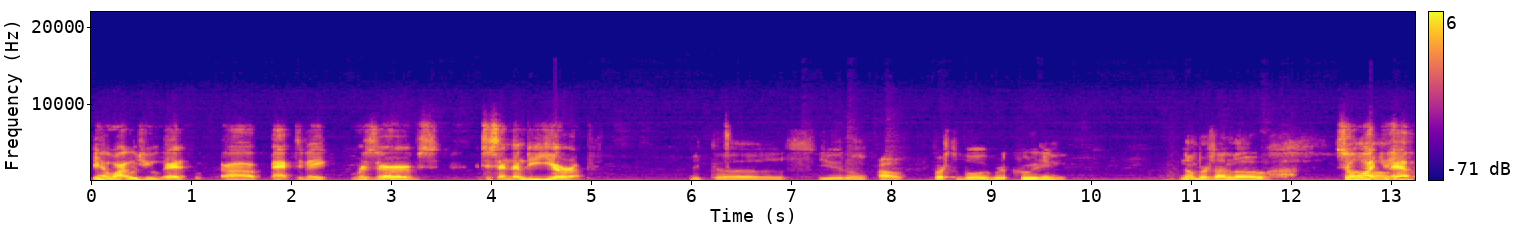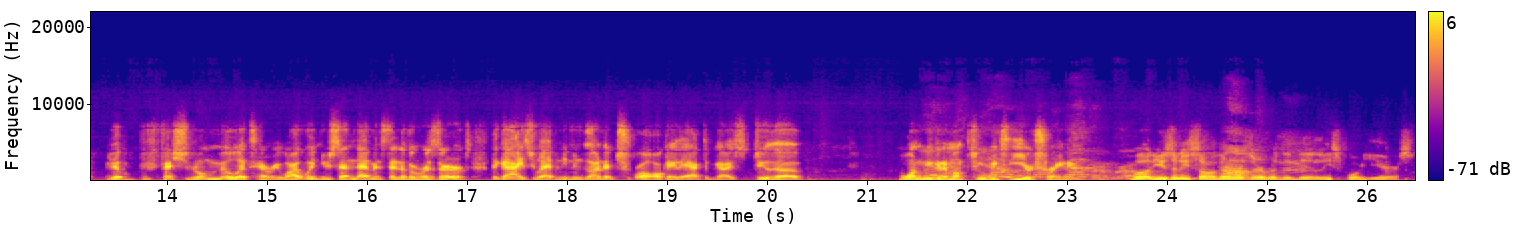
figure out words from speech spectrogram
Yeah. Why would you uh, activate reserves to send them to Europe? because you don't. Oh, first of all, recruiting numbers are low. So what? You Um, have you have a professional military. Why wouldn't you send them instead of the reserves? The guys who haven't even gone to troll. Okay, the active guys do the one week in a month, two weeks a year training. Well, usually some of the reservists they did at least four years.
